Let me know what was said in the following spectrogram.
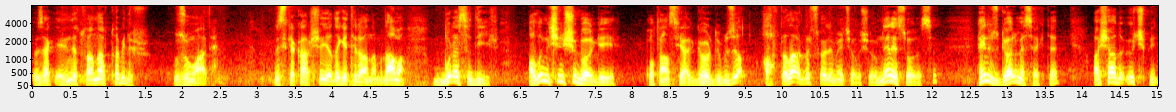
özellikle elinde tutanlar tutabilir uzun vade. Riske karşı ya da getiri anlamında ama burası değil. Alım için şu bölgeyi potansiyel gördüğümüzü haftalardır söylemeye çalışıyorum. Neresi orası? Henüz görmesek de aşağıda 3000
